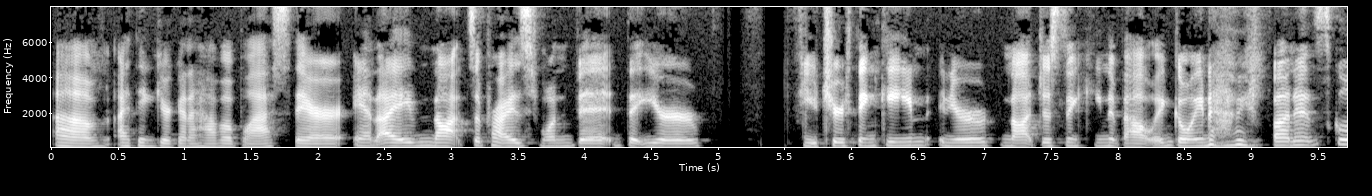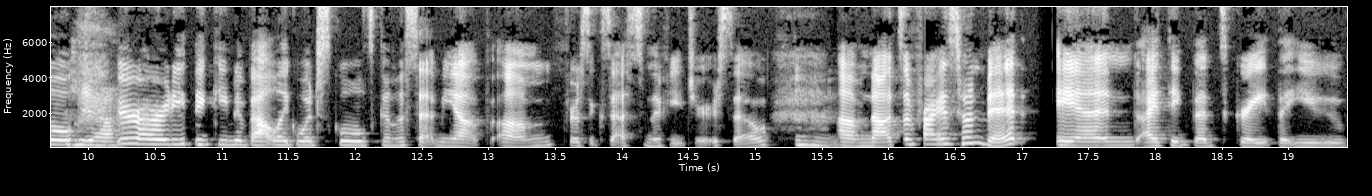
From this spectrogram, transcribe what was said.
Um, I think you're going to have a blast there, and I'm not surprised one bit that you're future thinking and you're not just thinking about like going and having fun at school. Yeah. You're already thinking about like which school is going to set me up um, for success in the future. So mm-hmm. I'm not surprised one bit. And I think that's great that you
